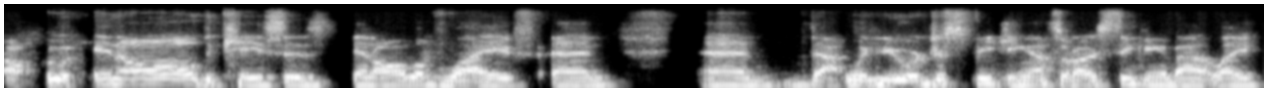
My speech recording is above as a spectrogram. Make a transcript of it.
uh, in all the cases in all of life. And and that when you were just speaking, that's what I was thinking about. Like,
